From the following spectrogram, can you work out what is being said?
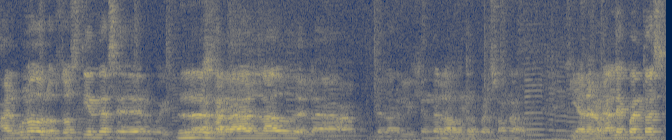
alguno de los dos tiende a ceder, güey, Mm, para jalar al lado de la, de la religión de la otra persona, güey. Y al Claro. final de cuentas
